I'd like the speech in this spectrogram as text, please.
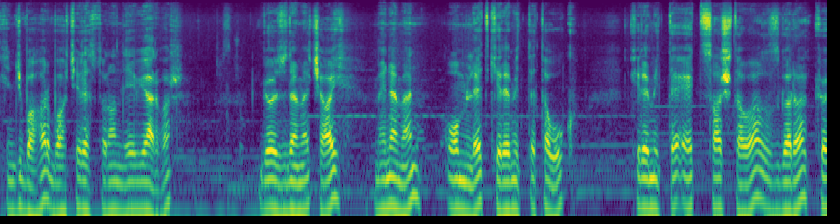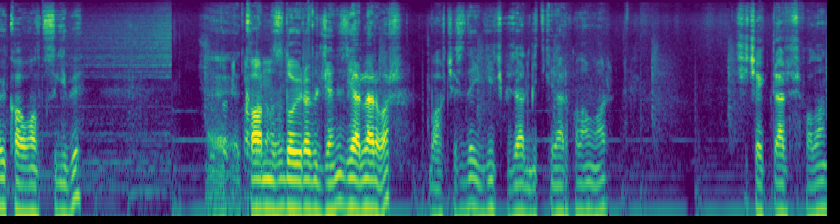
ikinci bahar bahçe restoran diye bir yer var. Gözleme, çay, menemen, omlet, kiremitte tavuk, kiremitte et, saç tava, ızgara, köy kahvaltısı gibi e, karnınızı doyurabileceğiniz yerler var. Bahçesi de ilginç, güzel bitkiler falan var. Çiçekler falan.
